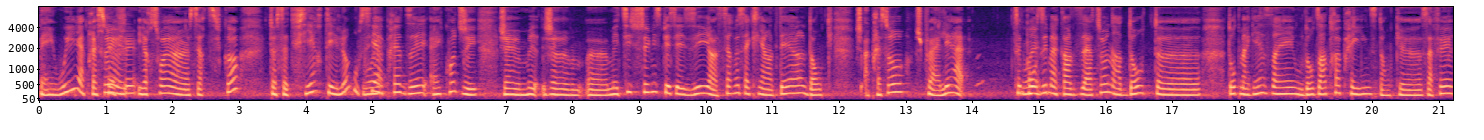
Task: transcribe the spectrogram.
ben oui, après ça, il reçoit un certificat. Tu as cette fierté-là aussi Ouais. après de dire Hey, écoute, j'ai j'ai un, mé- j'ai un, euh, métier semi-spécialisé en service à clientèle. Donc, je- après ça, je peux aller à. Ouais. poser ma candidature dans d'autres euh, d'autres magasins ou d'autres entreprises. Donc, euh, ça fait,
